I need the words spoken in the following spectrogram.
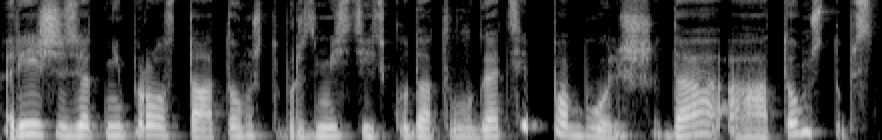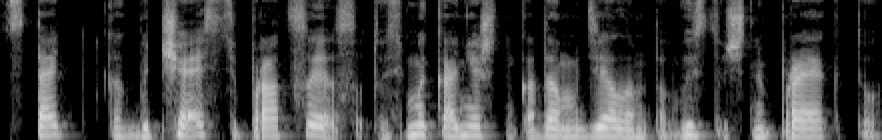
речь идет не просто о том, чтобы разместить куда-то логотип побольше, да, а о том, чтобы стать как бы частью процесса. То есть мы, конечно, когда мы делаем там выставочный проект, то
